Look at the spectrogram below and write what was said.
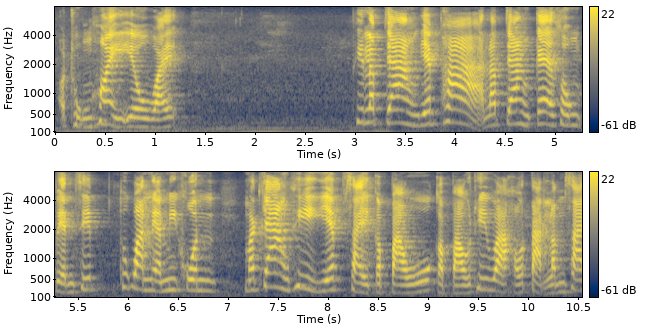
เอาถุงห้อยเอวไว้พี่รับจ้างเย็บผ้า รับจ้างแก้ทรงเปลี่ยนซิป ทุกวันเนี่ยมีคนมาจ้างพี่เย็บใส่กระเป๋ากระเป๋าที่ว่าเขาตัดลำไส้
